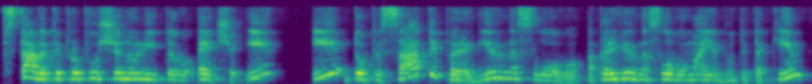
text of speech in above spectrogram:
вставити пропущену літеру е чи і і дописати перевірне слово. А перевірне слово має бути таким,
